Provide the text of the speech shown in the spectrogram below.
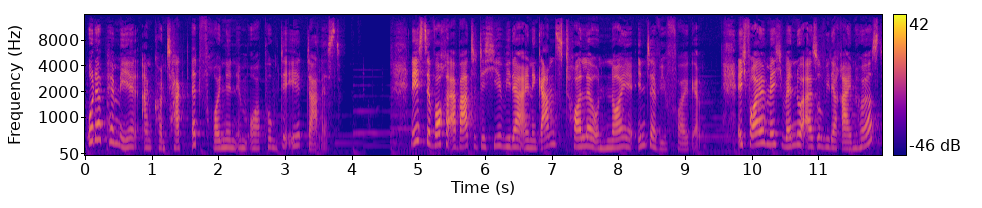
oder per Mail an kontakt@freundinimohr.de dalässt. Nächste Woche erwartet dich hier wieder eine ganz tolle und neue Interviewfolge. Ich freue mich, wenn du also wieder reinhörst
